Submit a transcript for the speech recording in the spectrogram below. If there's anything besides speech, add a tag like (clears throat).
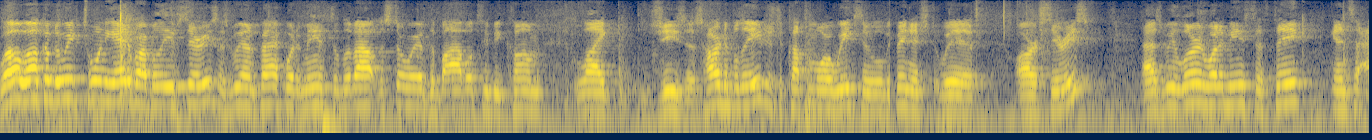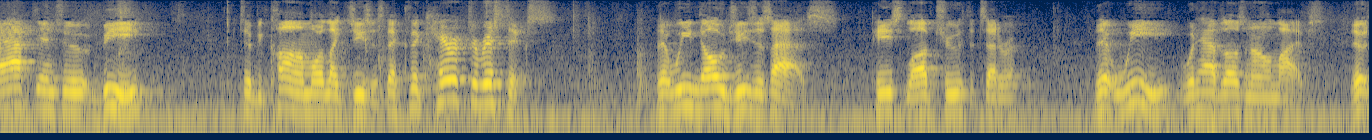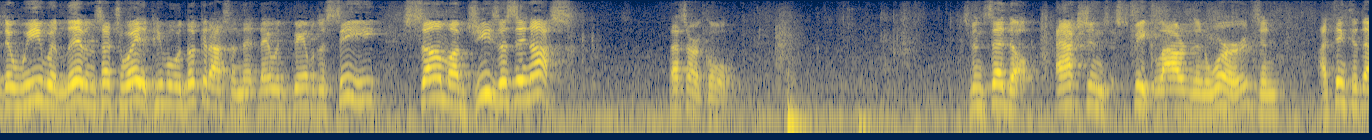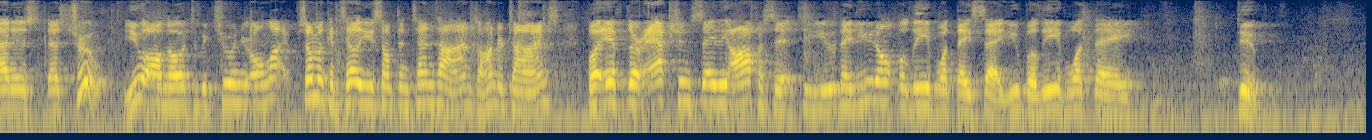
Well, welcome to week 28 of our Believe series as we unpack what it means to live out the story of the Bible to become like Jesus. Hard to believe, just a couple more weeks and we'll be finished with our series as we learn what it means to think and to act and to be, to become more like Jesus. The, the characteristics that we know Jesus has peace, love, truth, etc. that we would have those in our own lives. That, that we would live in such a way that people would look at us and that they would be able to see some of Jesus in us. That's our goal. It's been said that actions speak louder than words, and I think that that is that's true. You all know it to be true in your own life. Someone can tell you something 10 times, a 100 times, but if their actions say the opposite to you, then you don't believe what they say. You believe what they do.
